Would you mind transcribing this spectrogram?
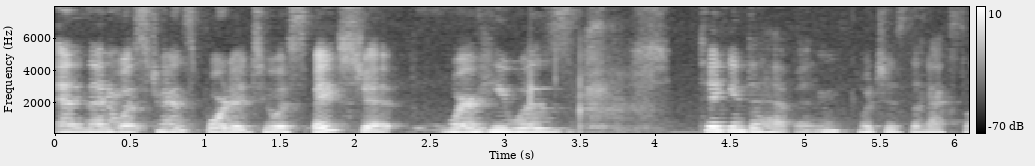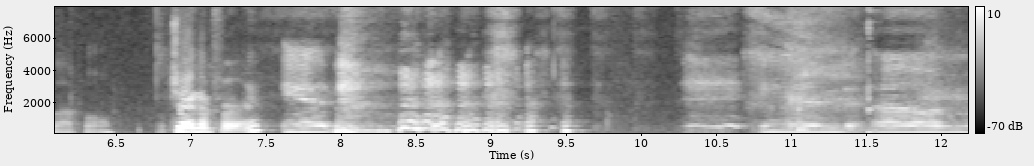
and then was transported to a spaceship where he was taken to heaven, which is the next level. Jennifer. And and um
